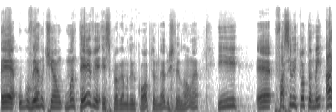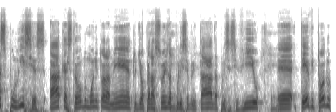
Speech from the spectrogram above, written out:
é, o governo tinha, manteve esse programa do helicóptero, né, do Estrelão, né, e é, facilitou também as polícias a questão do monitoramento, de operações é. da Polícia Militar, da Polícia Civil, é. É, teve todo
